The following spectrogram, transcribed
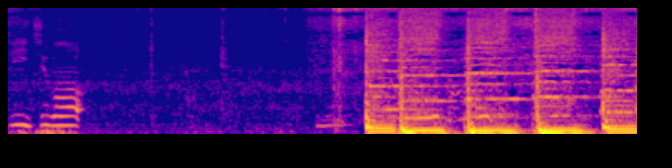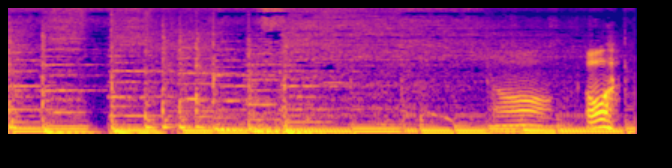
ちいちごああ。お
